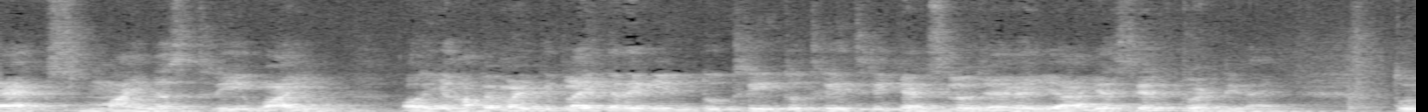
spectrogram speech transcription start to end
x minus three y और यहाँ पे मल्टीप्लाई करेंगे इंटू थ्री तो थ्री थ्री कैंसिल हो जाएगा, ये आ गया सिर्फ़ ट्वेंटी नाइन तो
